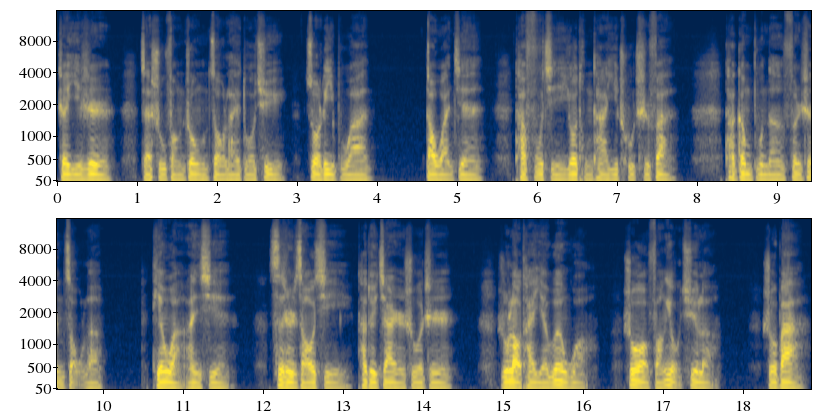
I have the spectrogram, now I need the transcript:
这一日在书房中走来踱去，坐立不安。到晚间，他父亲又同他一处吃饭，他更不能分身走了。天晚安歇，次日早起，他对家人说之：“如老太爷问我，说我访友去了。”说罢，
